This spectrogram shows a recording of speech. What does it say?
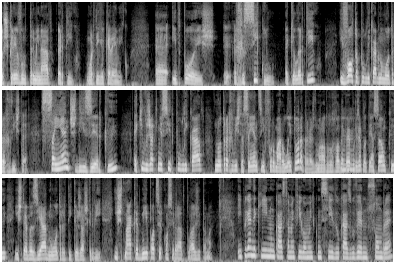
escrevo um determinado artigo, um artigo académico, uh, e depois reciclo aquele artigo e volta a publicar numa outra revista, sem antes dizer que aquilo já tinha sido publicado noutra revista, sem antes informar o leitor, através de uma nota de rodapé, uhum. por exemplo, atenção que isto é baseado num outro artigo que eu já escrevi. Isto na academia pode ser considerado plágio também. E pegando aqui num caso também que ficou muito conhecido, o caso Governo Sombra,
